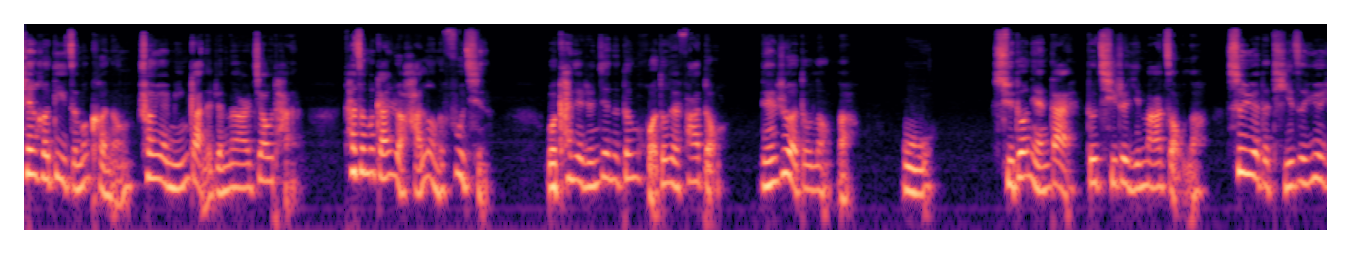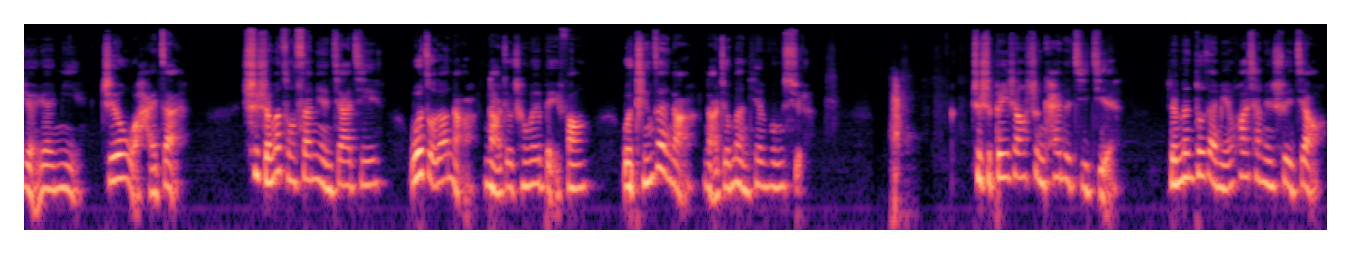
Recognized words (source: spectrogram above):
天和地怎么可能穿越敏感的人们而交谈？他怎么敢惹寒冷的父亲？我看见人间的灯火都在发抖，连热都冷了。五，许多年代都骑着银马走了，岁月的蹄子越远越密，只有我还在。是什么从三面夹击？我走到哪儿，哪儿就成为北方；我停在哪儿，哪儿就漫天风雪。这是悲伤盛开的季节，人们都在棉花下面睡觉，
